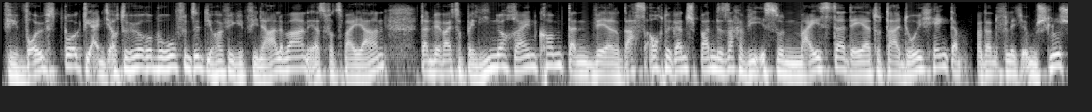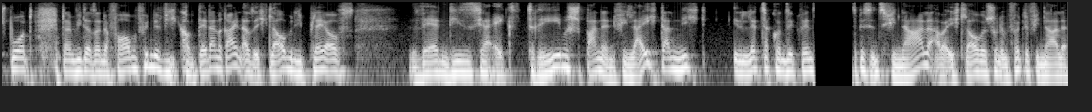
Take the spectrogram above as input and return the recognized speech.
wie Wolfsburg, die eigentlich auch zu höhere berufen sind, die häufig im Finale waren, erst vor zwei Jahren. Dann wer weiß, ob Berlin noch reinkommt, dann wäre das auch eine ganz spannende Sache. Wie ist so ein Meister, der ja total durchhängt, aber dann vielleicht im Schlusssport dann wieder seine Form findet, wie kommt der dann rein? Also ich glaube, die Playoffs werden dieses Jahr extrem spannend. Vielleicht dann nicht in letzter Konsequenz bis ins Finale, aber ich glaube schon im Viertelfinale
